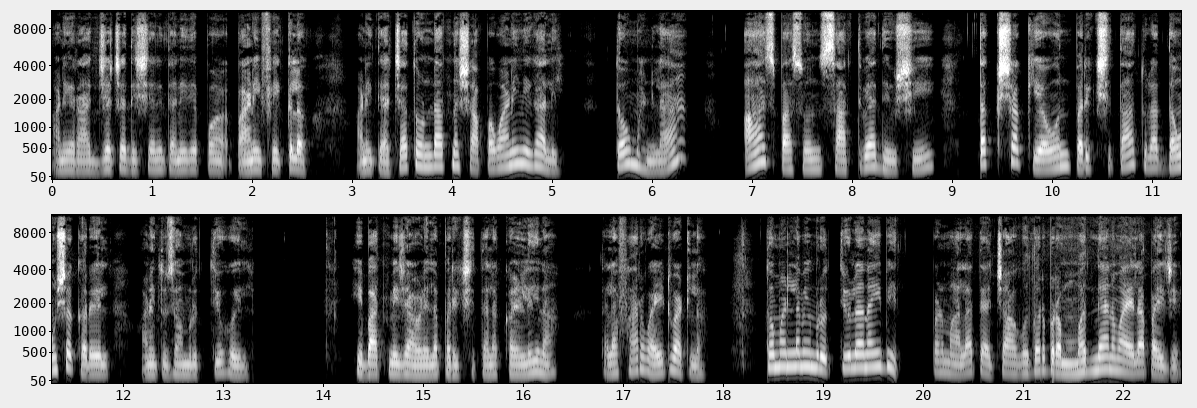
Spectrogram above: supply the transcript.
आणि राज्याच्या दिशेने त्याने ते प पाणी फेकलं आणि त्याच्या तोंडातनं शापवाणी निघाली. तो म्हणला आजपासून सातव्या दिवशी तक्षक येऊन परीक्षिता तुला दंश करेल आणि तुझा मृत्यू होईल. ही बातमी ज्या वेळेला परीक्षिताला कळली ना त्याला फार वाईट वाटलं. तो म्हणला मी मृत्यूला नाही भीत पण मला त्याच्या अगोदर ब्रह्मज्ञान व्हायला पाहिजे.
